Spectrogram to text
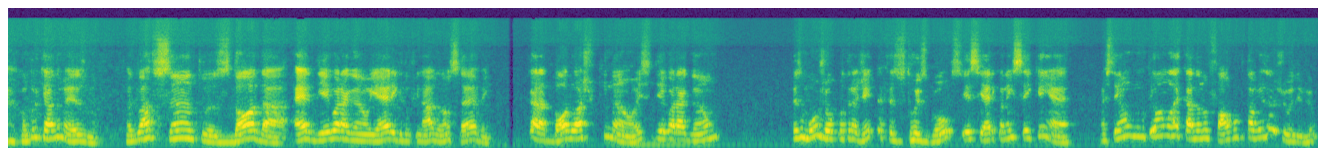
É complicado mesmo. Eduardo Santos, Doda, é, Diego Aragão e Eric do finado não servem. Cara, Doda eu acho que não. Esse Diego Aragão fez um bom jogo contra a gente, né? fez os dois gols, e esse Eric eu nem sei quem é. Mas tem, um, tem uma molecada no Falcon que talvez ajude, viu?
